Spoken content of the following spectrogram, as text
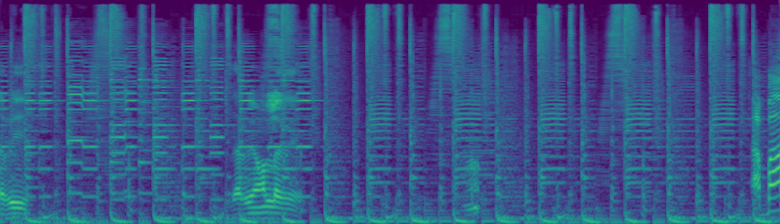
যাবি? যাবি আমার লাগে। আব্বা!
